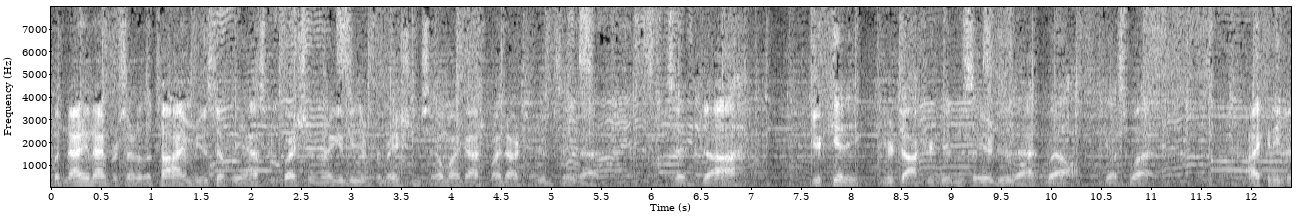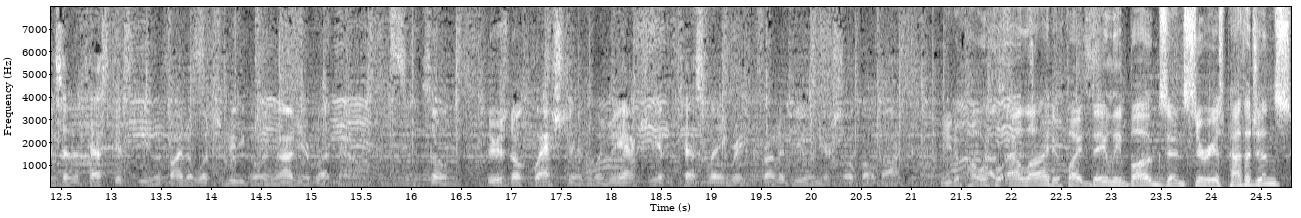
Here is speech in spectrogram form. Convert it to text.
But 99% of the time, you simply ask a question and I give you the information. You say, oh my gosh, my doctor didn't say that. I said, duh, you're kidding. Your doctor didn't say or do that? Well, guess what? I can even send a test kit to you and find out what's really going on in your blood now. So there is no question when we actually have the test laying right in front of you and your so-called doctor. Need a powerful ally to fight daily bugs and serious pathogens?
